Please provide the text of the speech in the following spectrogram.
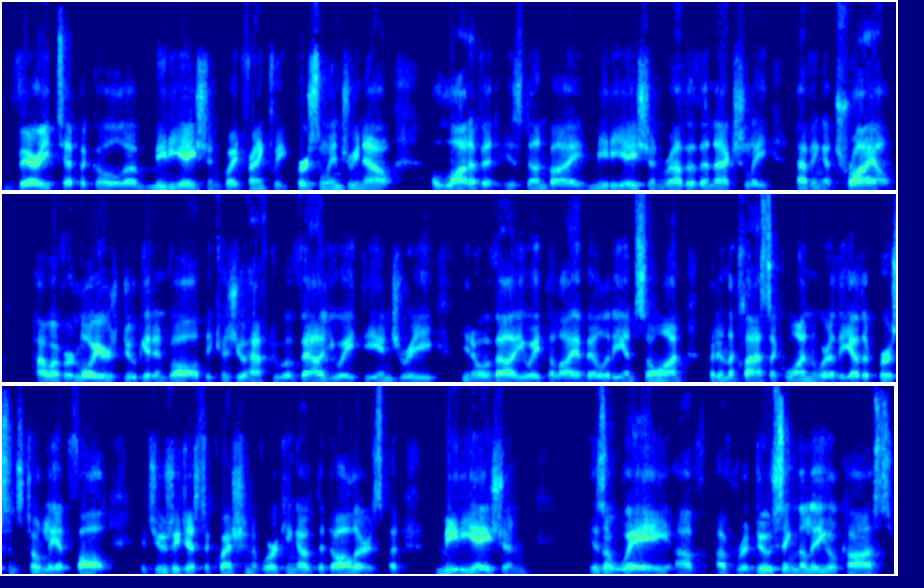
very typical uh, mediation, quite frankly, personal injury now. A lot of it is done by mediation rather than actually having a trial. However, lawyers do get involved because you have to evaluate the injury, you know, evaluate the liability and so on. But in the classic one where the other person's totally at fault, it's usually just a question of working out the dollars. But mediation is a way of, of reducing the legal costs,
